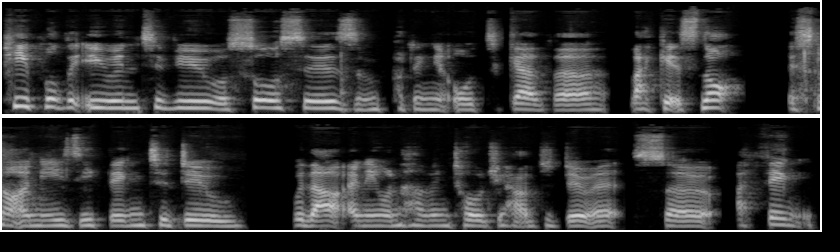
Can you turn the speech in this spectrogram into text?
people that you interview or sources and putting it all together. Like it's not it's not an easy thing to do without anyone having told you how to do it. So I think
